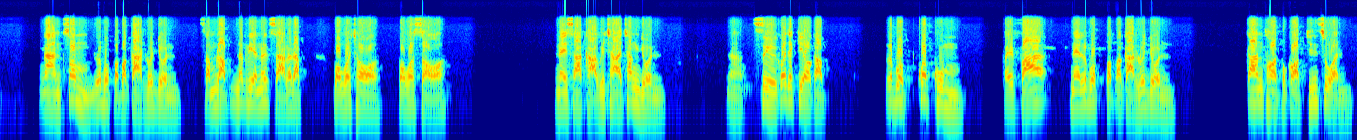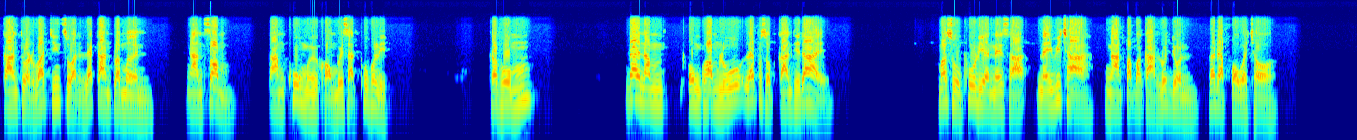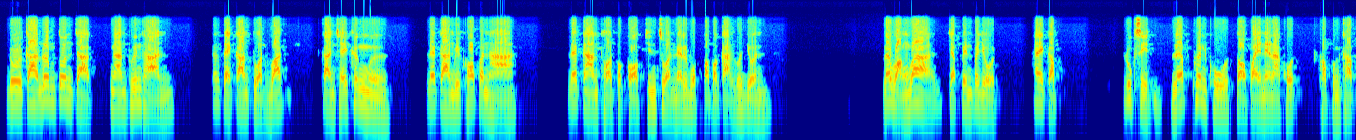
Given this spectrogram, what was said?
งานซ่อมระบบปรับอากาศรถยนต์สำหรับนักเรียนนักศึกษาระดับ ปวช ปวส ในสาขาวิชาช่างยนต์นะสื่อก็จะเกี่ยวกับระบบควบคุมไฟฟ้าในระบบปรับอากาศรถยนต์ การถอดประกอบชิ้นส่วน การตรวจวัดชิ้นส่วน และการประเมินงานซ่อมตามคู่มือของบริษัทผู้ผลิตกระผม ได้นำองค์ความรู้และประสบการณ์ที่ได้ มาสู่ผู้เรียนในสาในวิชางานปรับอากาศรถยนต์ระดับ ปวช โดยการเริ่มต้นจากงานพื้นฐาน ตั้งแต่การตรวจวัด การใช้เครื่องมือ และการวิเคราะห์ปัญหา และการถอดประกอบชิ้นส่วนในระบบปรับอากาศรถยนต์ และหวังว่าจะเป็นประโยชน์ให้กับลูกศิษย์และเพื่อนครูต่อไปในอนาคตขอบคุณครับ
